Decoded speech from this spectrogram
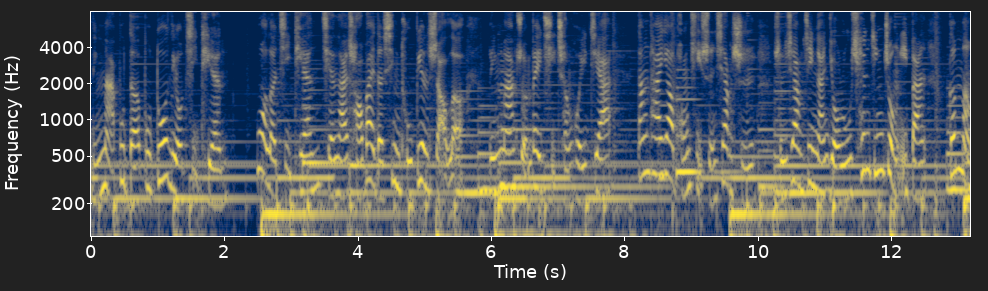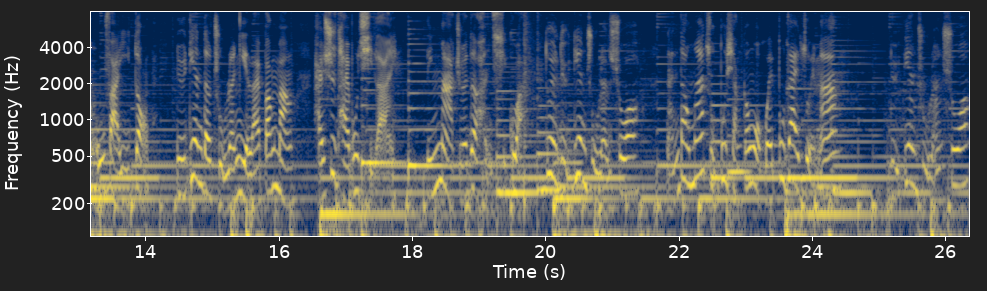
林马不得不多留几天。过了几天，前来朝拜的信徒变少了。林马准备启程回家，当他要捧起神像时，神像竟然犹如千斤重一般，根本无法移动。旅店的主人也来帮忙，还是抬不起来。林马觉得很奇怪，对旅店主人说：“难道妈祖不想跟我回布袋嘴吗？”店主人说：“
